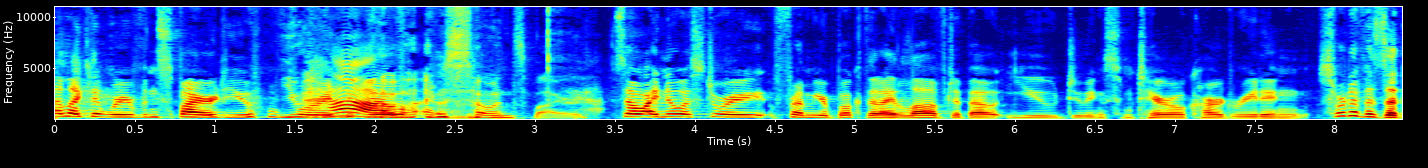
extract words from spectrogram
I like that we've inspired you. You for have. I'm so inspired. So I know a story from your book that I loved about you doing some tarot card reading, sort of as an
